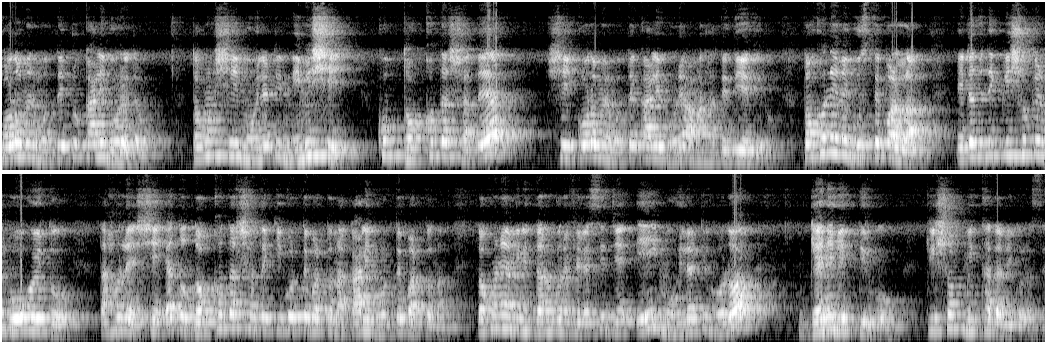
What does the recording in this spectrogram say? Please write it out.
কলমের মধ্যে একটু কালি ভরে দাও। তখন সেই মহিলাটি নিমিষেই খুব দক্ষতার সাথে সেই কলমের মধ্যে কালি ভরে আমার হাতে দিয়ে দিল। তখনই আমি বুঝতে পারলাম, এটা যদি কৃষকের বউ হইতো, তাহলে সে এত দক্ষতার সাথে কি করতে পারতো না, কালি ভরতে পারতো না। তখনই আমি নির্ধারণ করে ফেলেছি যে এই মহিলাটি হলো জ্ঞানী ব্যক্তির বউ। কৃষক মিথ্যা দাবি করেছে।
